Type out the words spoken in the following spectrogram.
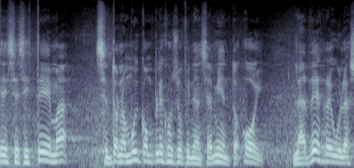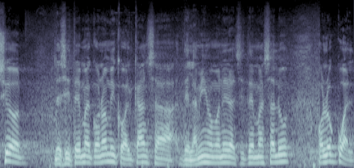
ese sistema se torna muy complejo en su financiamiento. Hoy, la desregulación del sistema económico alcanza de la misma manera el sistema de salud, con lo cual,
